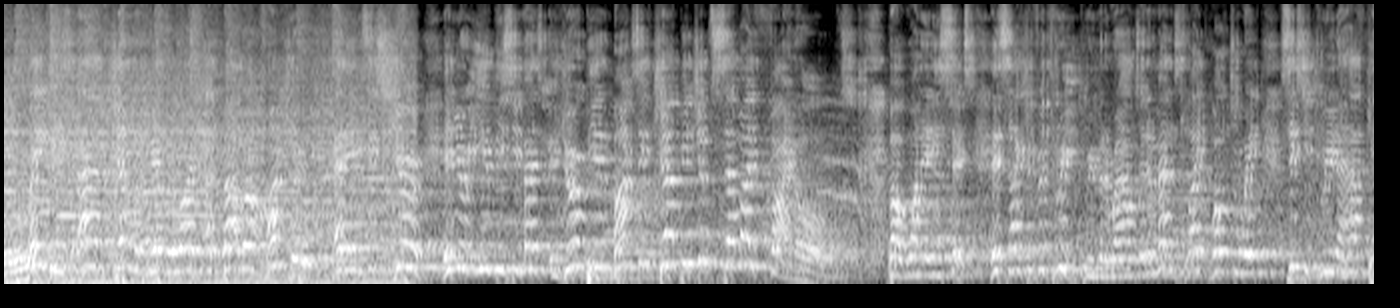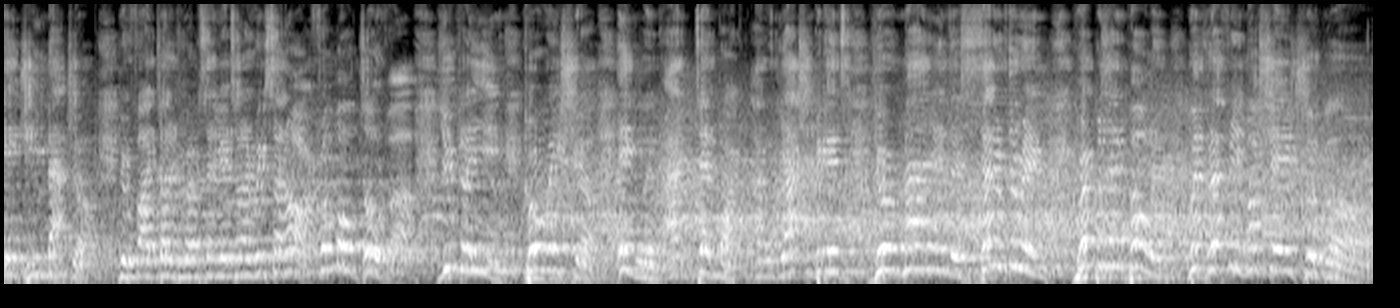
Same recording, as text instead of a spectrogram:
Ladies and gentlemen, we have arrived at battle 186 year in your E EUBC Men's European Boxing Championship semifinals. About 186. It's sanctioned for three three-minute rounds in a men's light welterweight 63.5 kg matchup. Your five judges representing your tonight ringside are from Moldova, Ukraine, Croatia, England, and Denmark. And when the action begins, your man in the center of the ring, representing Poland, with referee Maciej Żuglo.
